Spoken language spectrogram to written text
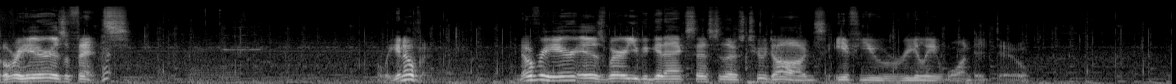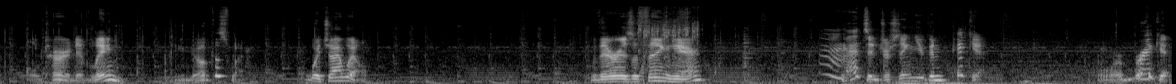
Over here is a fence. We can open. And over here is where you could get access to those two dogs if you really wanted to. Alternatively, you can go up this way, which I will. There is a thing here. Hmm, that's interesting. You can pick it. Or break it.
